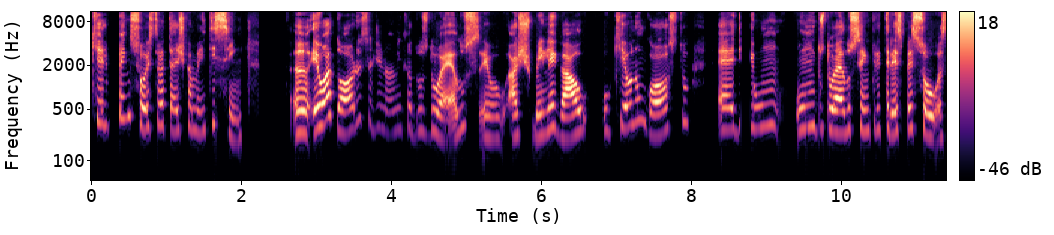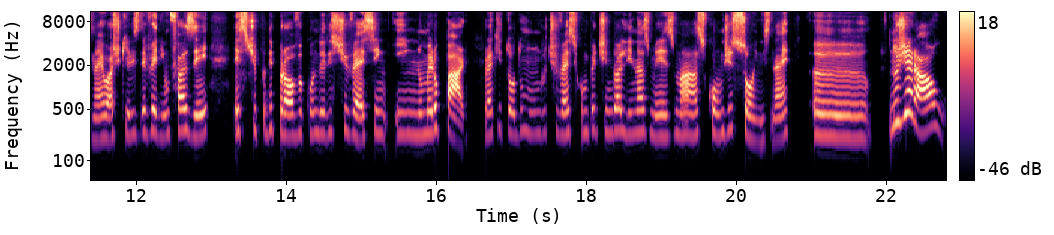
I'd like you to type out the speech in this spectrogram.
que ele pensou estrategicamente sim. Uh, eu adoro essa dinâmica dos duelos, eu acho bem legal. O que eu não gosto é de um, um dos duelos entre três pessoas, né? Eu acho que eles deveriam fazer esse tipo de prova quando eles estivessem em número par, para que todo mundo estivesse competindo ali nas mesmas condições, né? Uh, no geral,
